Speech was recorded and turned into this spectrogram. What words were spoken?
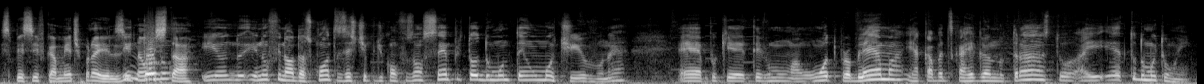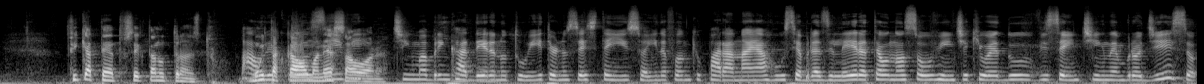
especificamente para eles. E, e não todo, está. E, e no final das contas, esse tipo de confusão sempre todo mundo tem um motivo, né? É porque teve um, um outro problema e acaba descarregando no trânsito, aí é tudo muito ruim. Fique atento, você que está no trânsito. Paulo, Muita calma nessa hora. Tinha uma brincadeira no Twitter, não sei se tem isso ainda, falando que o Paraná é a Rússia brasileira. Até o nosso ouvinte aqui, o Edu Vicentim, lembrou disso.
